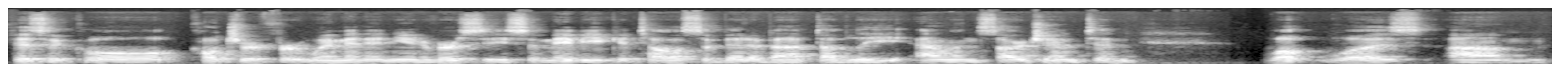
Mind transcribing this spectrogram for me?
physical culture for women in universities. So maybe you could tell us a bit about Dudley Allen Sargent and what was. Um,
